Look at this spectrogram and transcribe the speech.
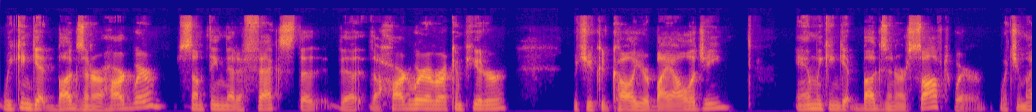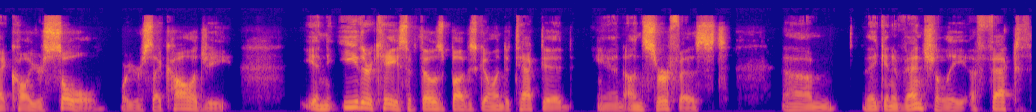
we can get bugs in our hardware something that affects the, the the hardware of our computer which you could call your biology and we can get bugs in our software which you might call your soul or your psychology. In either case if those bugs go undetected and unsurfaced um, they can eventually affect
